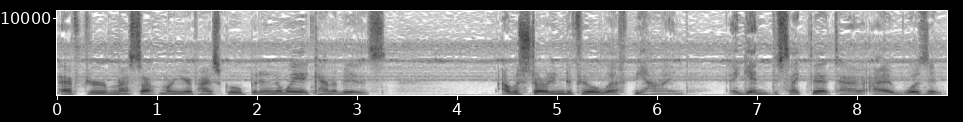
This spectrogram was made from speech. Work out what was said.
after my sophomore year of high school, but in a way it kind of is. I was starting to feel left behind. Again, just like that time, I wasn't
